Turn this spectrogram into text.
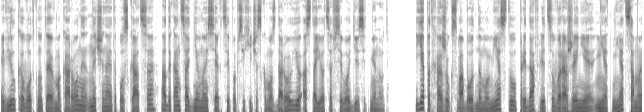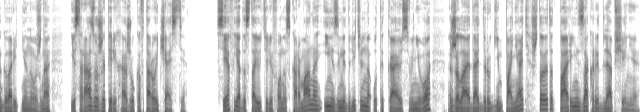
Вилка, воткнутая в макароны, начинает опускаться, а до конца дневной секции по психическому здоровью остается всего 10 минут. Я подхожу к свободному месту, придав лицу выражение «нет-нет, со мной говорить не нужно», и сразу же перехожу ко второй части. Сев, я достаю телефон из кармана и незамедлительно утыкаюсь в него, желая дать другим понять, что этот парень закрыт для общения.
